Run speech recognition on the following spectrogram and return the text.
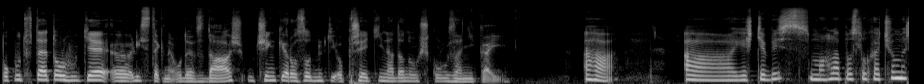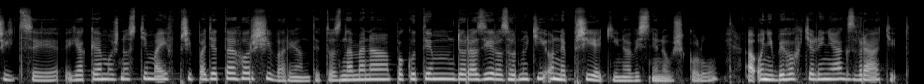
Pokud v této lhutě e, lístek neodevzdáš, účinky rozhodnutí o přijetí na danou školu zanikají. Aha. A ještě bys mohla posluchačům říci, jaké možnosti mají v případě té horší varianty. To znamená, pokud jim dorazí rozhodnutí o nepřijetí na vysněnou školu a oni by ho chtěli nějak zvrátit.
